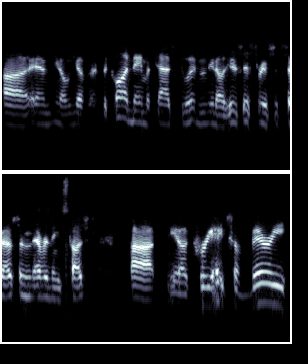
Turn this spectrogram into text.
Uh, and you know you have the Khan name attached to it, and you know his history of success and everything's touched. Uh, you know, creates a very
